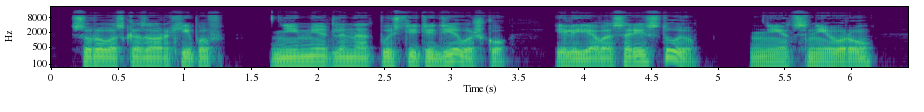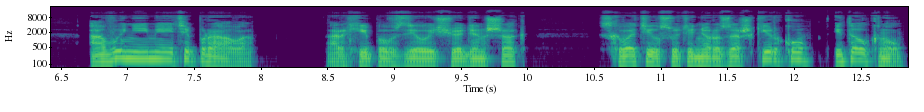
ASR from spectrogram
— сурово сказал Архипов. «Немедленно отпустите девушку, или я вас арестую». «Нет, не вру». «А вы не имеете права». Архипов сделал еще один шаг, схватил сутенера за шкирку и толкнул.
